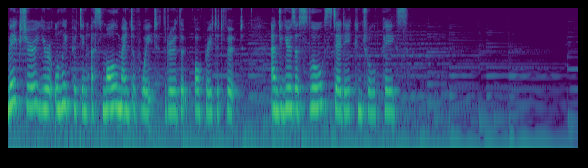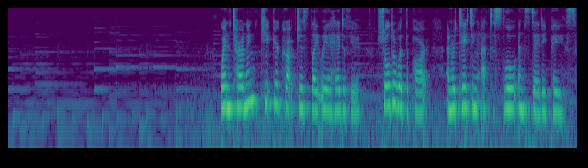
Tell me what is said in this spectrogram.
Make sure you're only putting a small amount of weight through the operated foot and use a slow, steady, controlled pace. When turning, keep your crutches slightly ahead of you, shoulder width apart, and rotating at a slow and steady pace.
